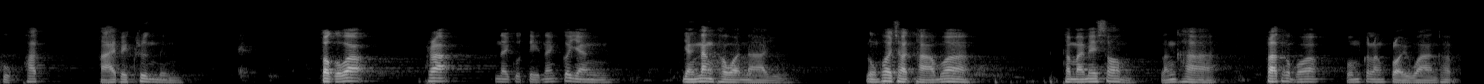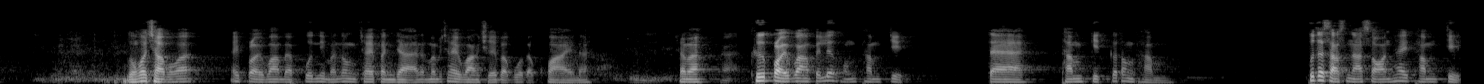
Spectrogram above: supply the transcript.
ถูกพัดหายไปครึ่งหนึ่งปรากฏว่าพระในกุฏินั้นก็ยังยังนั่งภาวนาอยู่ หลวงพ่อชาถามว่าทำไมไม่ซ่อมหลังคา พระท่านก็บอกว่าผมกำลังปล่อยวางครับ หลวงพ่อชาบอกว่าไอ้ปล่อยวางแบบพุทธนี่มันต้องใช้ปัญญานะมันไม่ใช่วางเฉยแบบวัวแบบควายนะใช่ไหมครับคือปล่อยวางเป็นเรื่องของทำจิต แต่ทำกิจก็ต้องทพุทธศาสนาสอนให้ทำจิต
